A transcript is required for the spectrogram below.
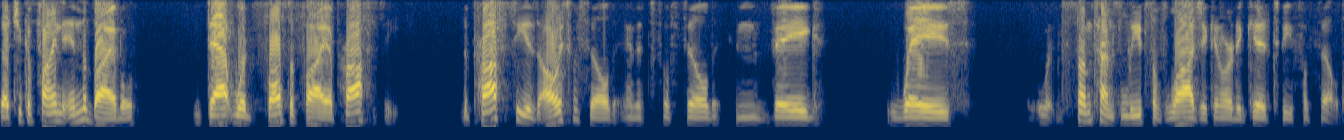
that you could find in the Bible that would falsify a prophecy. The prophecy is always fulfilled, and it's fulfilled in vague ways, sometimes leaps of logic in order to get it to be fulfilled.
